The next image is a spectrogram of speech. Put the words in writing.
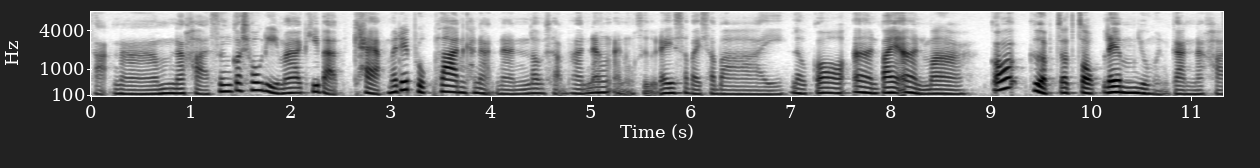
สระน้ำนะคะ ซึ่งก็โชคดีมากที่แบบแขกไม่ได้พลุกพล่านขนาดนั้น เราสามารถนั่งอ่านหนังสือได้สบายๆ แล้วก็อ่านไปอ่านมา ก็เกือบจะจบเล่มอยู่เหมือนกันนะคะ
